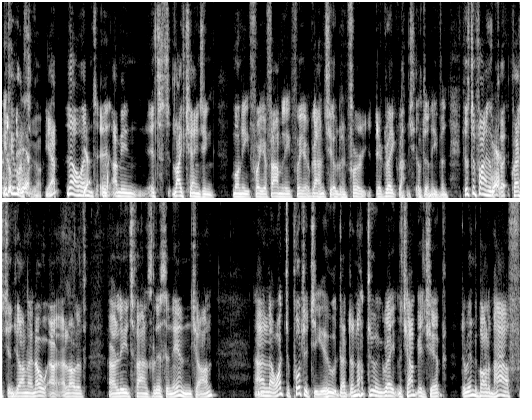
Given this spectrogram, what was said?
if he to wants him. to go. Yeah. No, Yeah. and uh, I mean, it's life changing money for your family, for your grandchildren, for your great grandchildren, even. Just a final Yeah. que- question, John. I know a, a lot of our Leeds fans listen in, John, and I want to put it to you that they're not doing great in the championship. They're in the bottom half.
